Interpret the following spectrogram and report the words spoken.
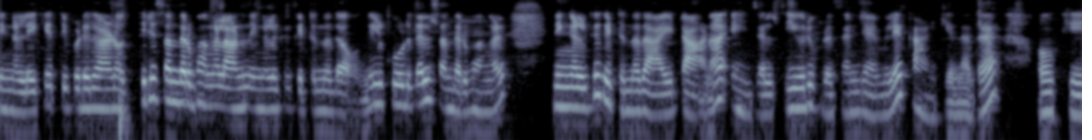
നിങ്ങളിലേക്ക് എത്തിപ്പെടുകയാണ്. ഒത്തിരി സന്ദർഭങ്ങളാണ് നിങ്ങൾക്ക് കിട്ടുന്നത്. ഒന്നിൽ കൂടുതൽ സന്ദർഭങ്ങൾ നിങ്ങൾക്ക് കിട്ടുന്നതായിട്ടാണ് ഏഞ്ചൽസ് ഈ ഒരു പ്രസന്റ് ടൈമിൽ കാണിക്കുന്നത്. ഓക്കേ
